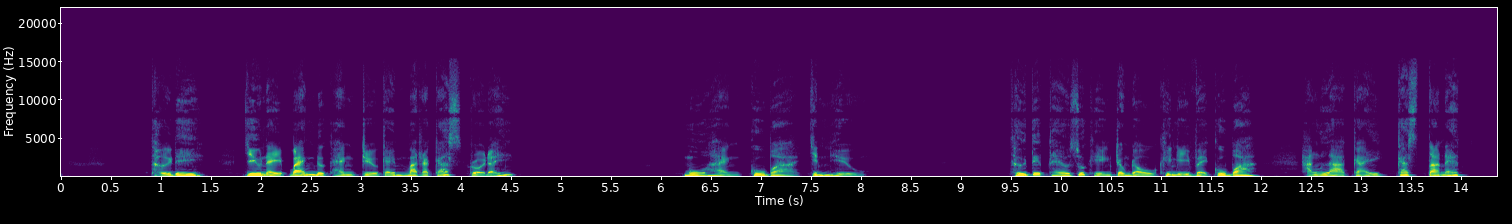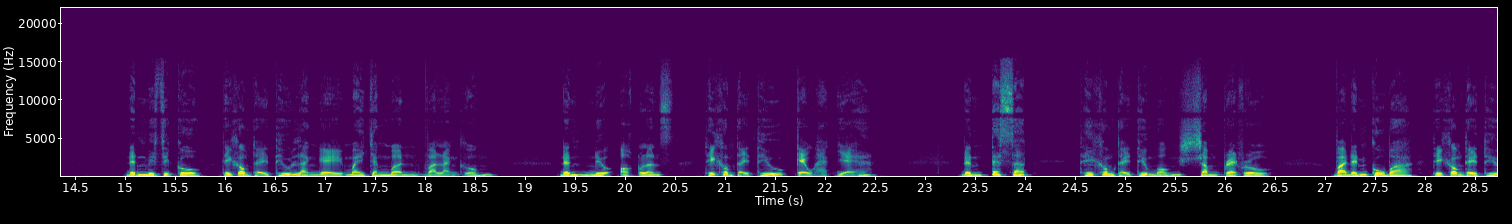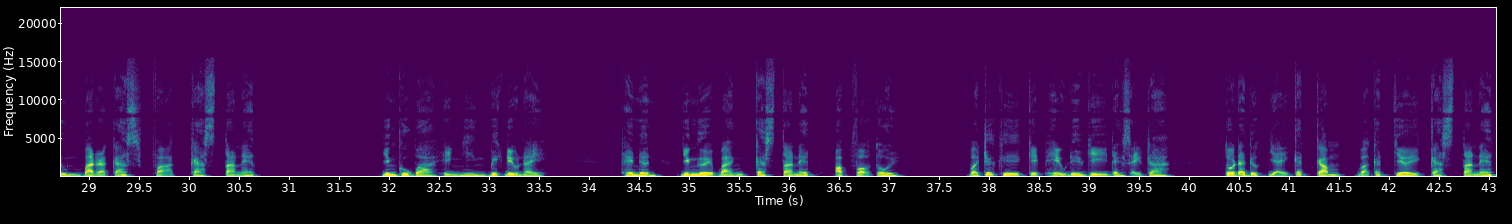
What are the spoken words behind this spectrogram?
Thử đi, chiêu này bán được hàng triệu cái maracas rồi đấy. Mua hàng Cuba chính hiệu Thứ tiếp theo xuất hiện trong đầu khi nghĩ về Cuba, hẳn là cái castanet. Đến Mexico thì không thể thiếu làng nghề may chăn mền và làng gốm. Đến New Orleans thì không thể thiếu kẹo hạt dẻ. Đến Texas thì không thể thiếu món sombrero. Và đến Cuba thì không thể thiếu maracas và castanet. Nhưng Cuba hiển nhiên biết điều này. Thế nên những người bán castanet ập vào tôi. Và trước khi kịp hiểu điều gì đang xảy ra, tôi đã được dạy cách cầm và cách chơi castanet.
